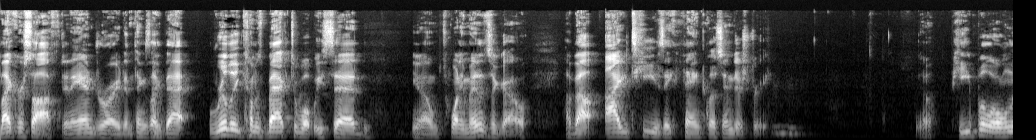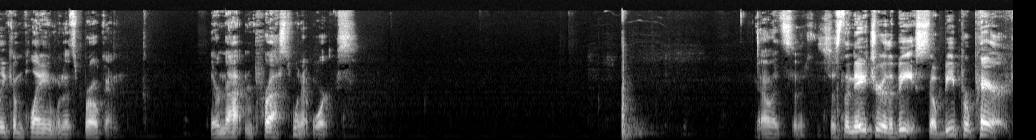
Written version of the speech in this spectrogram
Microsoft and Android and things like that really comes back to what we said, you know, 20 minutes ago about IT is a thankless industry. Mhm. You know, people only complain when it's broken. They're not impressed when it works. No, it's, it's just the nature of the beast. So be prepared.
